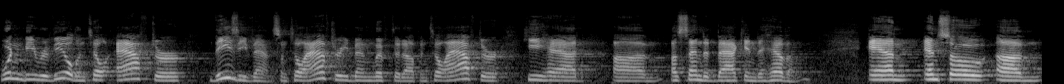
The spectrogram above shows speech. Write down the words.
wouldn't be revealed until after these events, until after he'd been lifted up, until after he had um, ascended back into heaven. And, and so um,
